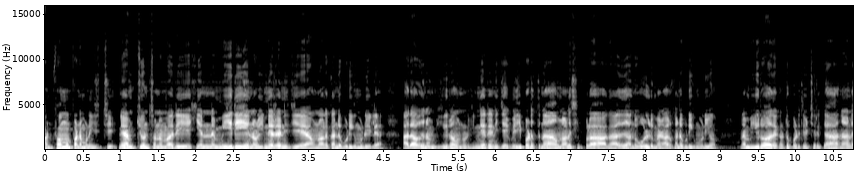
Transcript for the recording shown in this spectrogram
கன்ஃபார்மாக பண்ண முடிஞ்சிச்சு. நேம்ச்சோன் சொன்ன மாதிரி என்னை மீறி என்னோட இன்னர் எனர்ஜியை அவனால் கண்டுபிடிக்க முடியல. அதாவது நம்ம ஹீரோ அவனோட இன்னர் எனர்ஜியை வெளிப்படுத்தினா அவனால் சிம்பிளாக அதாவது அந்த ஓல்டு மேனால் கண்டுபிடிக்க முடியும். நம்ம ஹீரோ அதை கட்டுப்படுத்தி வச்சிருக்கா. அதனால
